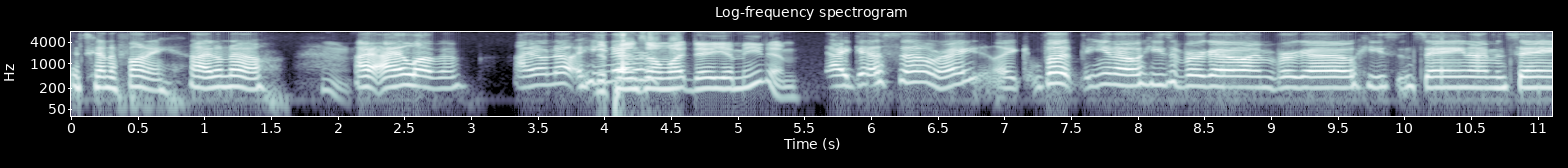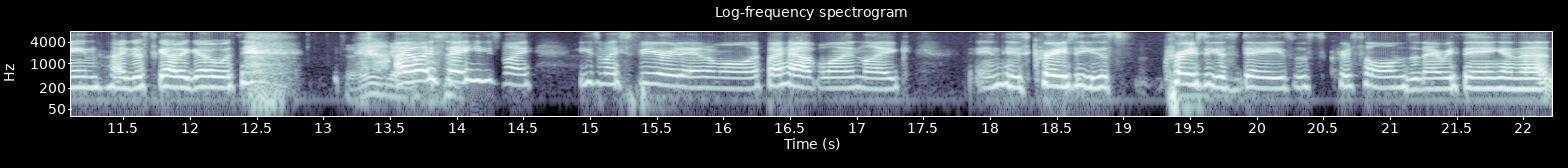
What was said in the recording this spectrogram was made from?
It's kind of funny. I don't know. I I love him. I don't know. He Depends never, on what day you meet him. I guess so, right? Like, but you know, he's a Virgo. I'm Virgo. He's insane. I'm insane. I just got to go with it. There you go. I always say he's my he's my spirit animal if I have one. Like in his craziest craziest days with Chris Holmes and everything, and that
